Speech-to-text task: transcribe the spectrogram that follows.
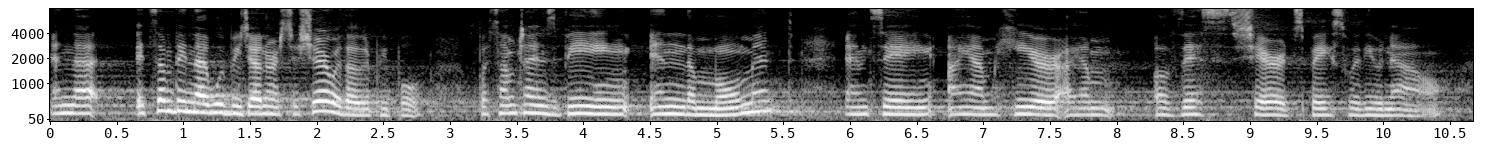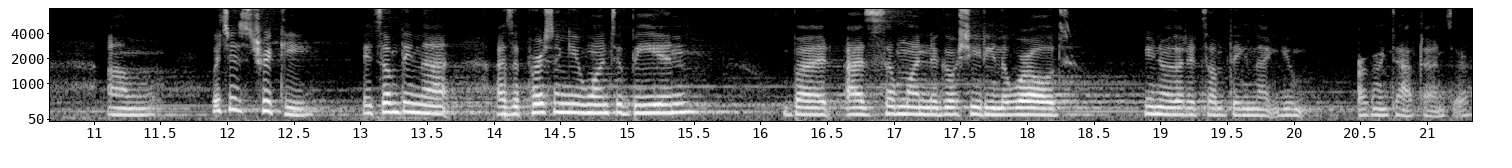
and that it's something that would be generous to share with other people. But sometimes being in the moment and saying, I am here, I am of this shared space with you now, um, which is tricky. It's something that as a person you want to be in, but as someone negotiating the world, you know that it's something that you are going to have to answer.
